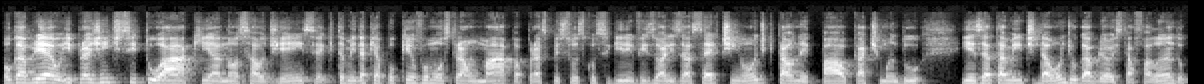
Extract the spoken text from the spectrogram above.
Ô, Gabriel, e para a gente situar aqui a nossa audiência, que também daqui a pouquinho eu vou mostrar um mapa para as pessoas conseguirem visualizar certinho onde que está o Nepal, Katmandu e exatamente da onde o Gabriel está falando.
